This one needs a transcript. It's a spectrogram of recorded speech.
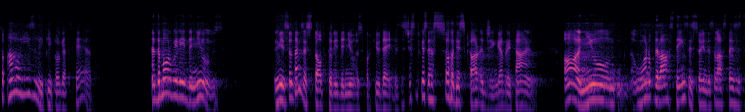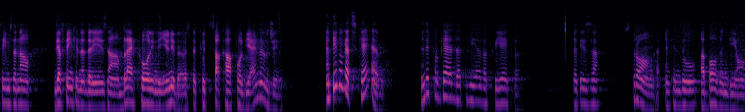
So how easily people get scared. And the more we read the news, I mean, sometimes I stop to read the news for a few days. It's just because they're so discouraging every time. Oh, new, one of the last things I saw in these last days, it seems that now they're thinking that there is a black hole in the universe that could suck up all the energy. And people get scared. And they forget that we have a creator that is uh, strong and can do above and beyond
